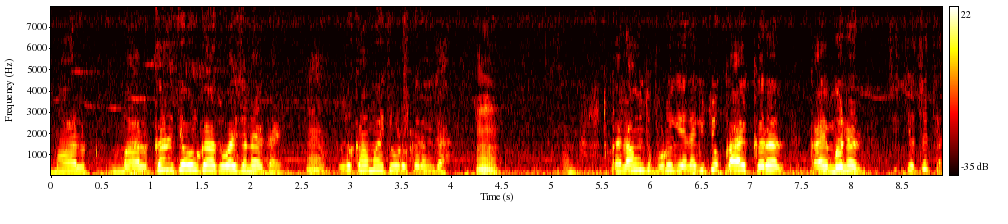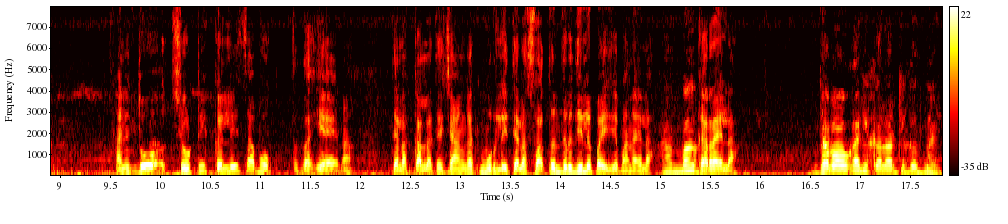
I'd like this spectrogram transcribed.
मालक मालकानं तेवढं गाजवायचं नाही काय. तुझं काम आहे तेवढं करत जा. कलावंत पुढे गेला की तो काय करल काय म्हणल ते त्याचं त्याला. आणि तो शेवटी कलेचा भोगता हे आहे ना. त्याला कला त्याच्या अंगात मुरली त्याला स्वातंत्र्य दिलं पाहिजे म्हणायला हा मग? करायला. दबावाखाली कला टिकत नाही.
